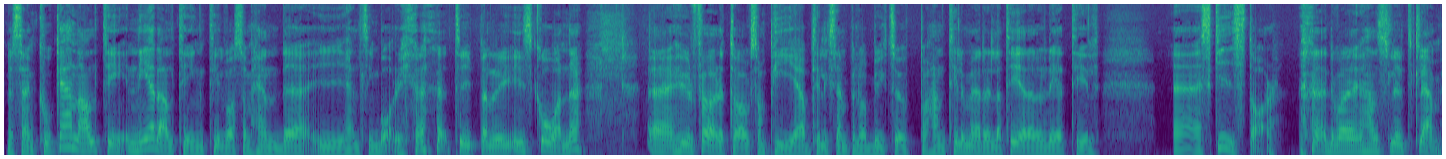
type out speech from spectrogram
Men sen kokar han allting, ner allting till vad som hände i Helsingborg, typ, eller i Skåne. Eh, hur företag som Peab till exempel har byggts upp och han till och med relaterade det till eh, Skistar. det var hans slutkläm.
